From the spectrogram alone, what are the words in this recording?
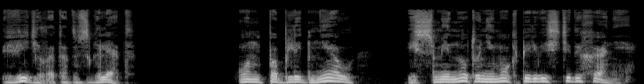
видел этот взгляд. Он побледнел и с минуту не мог перевести дыхание.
